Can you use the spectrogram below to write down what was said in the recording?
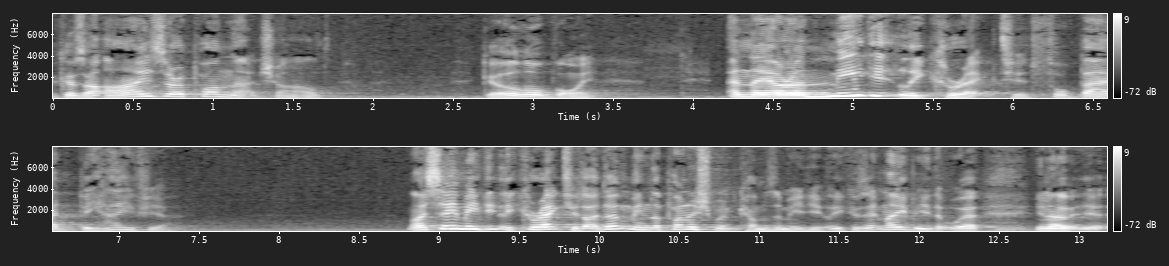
because our eyes are upon that child, girl or boy, and they are immediately corrected for bad behavior. I say immediately corrected, I don't mean the punishment comes immediately, because it may be that we're, you know,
